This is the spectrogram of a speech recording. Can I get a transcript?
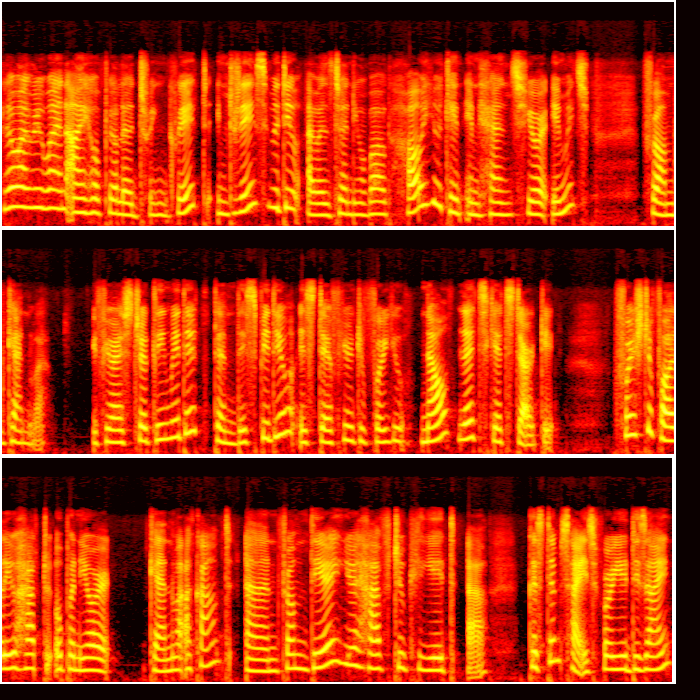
Hello everyone, I hope you all are doing great. In today's video, I will tell you about how you can enhance your image from Canva. If you are struggling with it, then this video is definitely for you. Now, let's get started. First of all, you have to open your Canva account and from there you have to create a custom size for your design.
